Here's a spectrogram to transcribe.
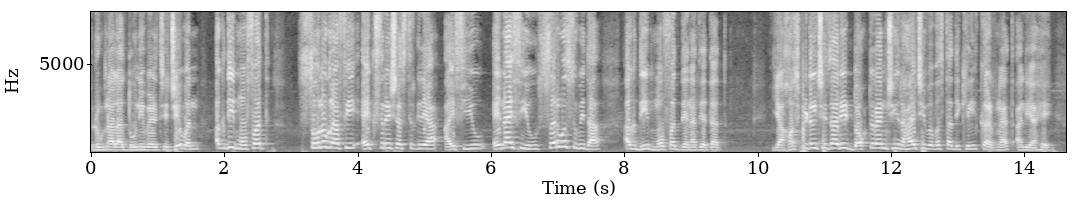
रुग्णाला दोन्ही वेळचे जेवण अगदी मोफत सोनोग्राफी एक्स रे शस्त्रक्रिया I C U N I C U सर्व सुविधा अगदी मोफत देण्यात येतात. या हॉस्पिटल शेजारी डॉक्टरांची राहायची व्यवस्था देखील करण्यात आली आहे.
